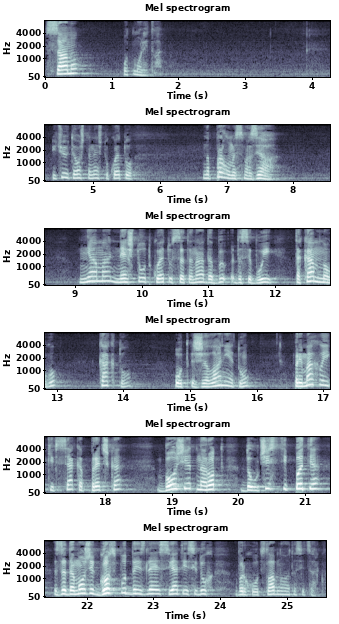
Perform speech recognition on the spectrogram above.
само от молитва. И чуете още нещо, което направо ме смързява. Няма нещо, от което Сатана да, да се бои така много, както от желанието премахвайки всяка пречка, Божият народ да очисти пътя, за да може Господ да излее Святия си Дух върху отслабналата си църква.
